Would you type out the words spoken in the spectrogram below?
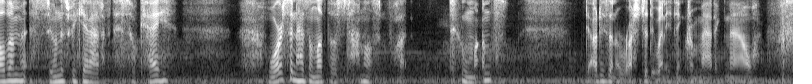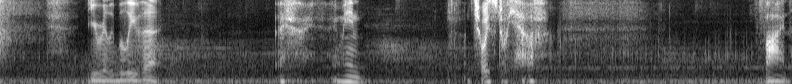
call them as soon as we get out of this, okay? Morrison hasn't left those tunnels in what, two months? Doubt he's in a rush to do anything dramatic now. You really believe that? I mean, what choice do we have? Fine.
